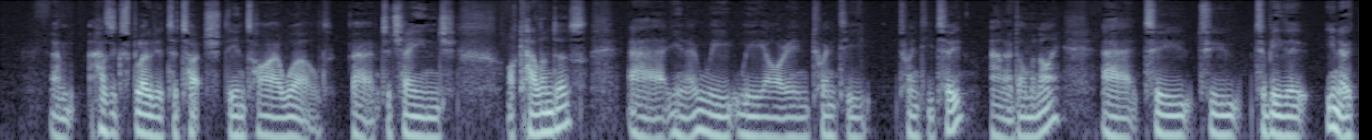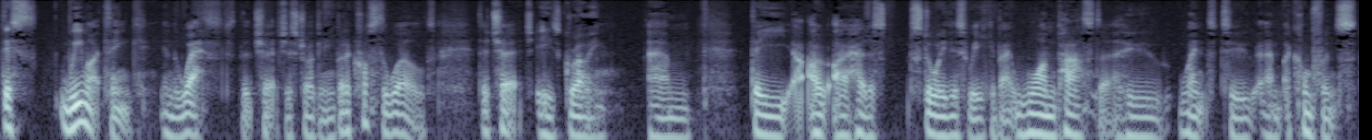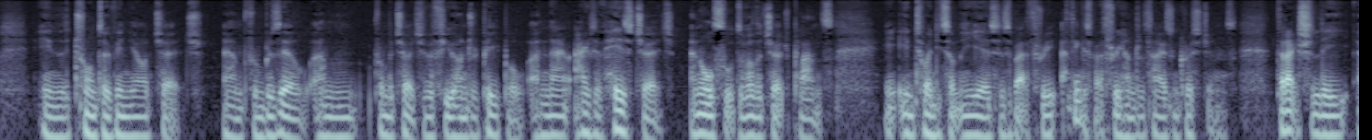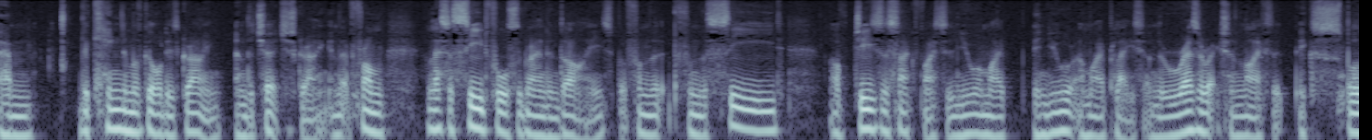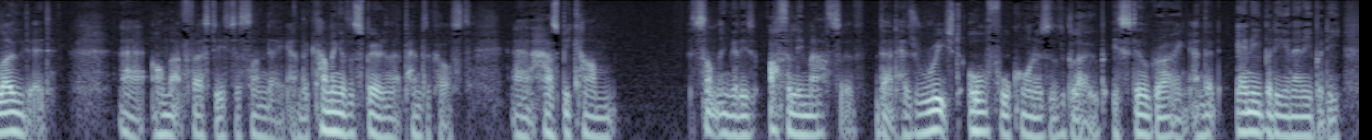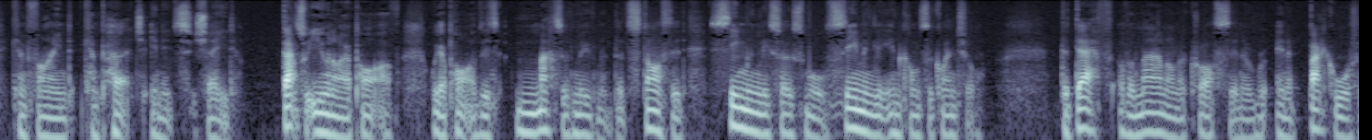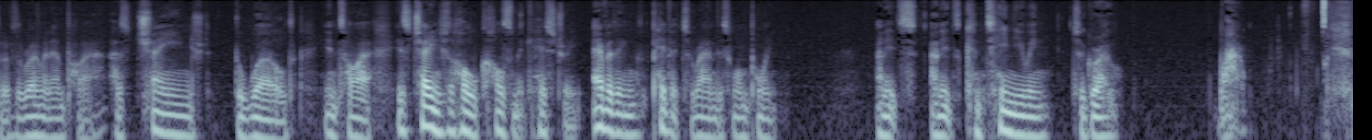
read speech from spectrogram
um, has exploded to touch the entire world, uh, to change our calendars. Uh, you know, we, we are in 20. 22, Anno Domini, uh, to to to be the you know this we might think in the West that church is struggling, but across the world, the church is growing. Um, the I, I, heard a story this week about one pastor who went to um, a conference in the Toronto Vineyard Church um, from Brazil, um, from a church of a few hundred people, and now out of his church and all sorts of other church plants, in 20 something years there's about three I think it's about 300,000 Christians that actually um, the kingdom of God is growing and the church is growing and that from unless a seed falls to the ground and dies, but from the, from the seed of Jesus' sacrifice in you and my, in you and my place, and the resurrection life that exploded uh, on that first Easter Sunday, and the coming of the Spirit in that Pentecost uh, has become something that is utterly massive, that has reached all four corners of the globe, is still growing, and that anybody and anybody can find, can perch in its shade. That's what you and I are part of. We are part of this massive movement that started seemingly so small, seemingly inconsequential. The death of a man on a cross in a, in a backwater of the Roman Empire has changed the world entire. It's changed the whole cosmic history. Everything pivots around this one point and it's and it's continuing to grow. Wow.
